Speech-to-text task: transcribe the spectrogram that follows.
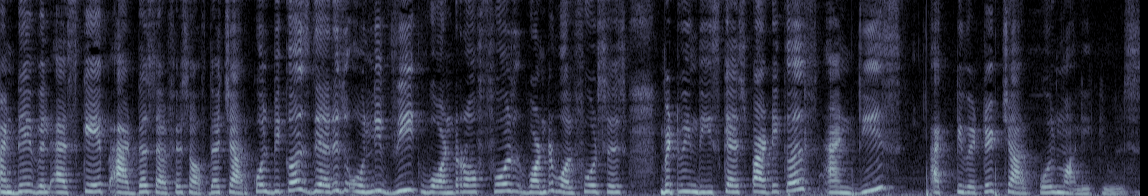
and they will escape at the surface of the charcoal because there is only weak van der of force van der Waals forces between these gas particles and these activated charcoal molecules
